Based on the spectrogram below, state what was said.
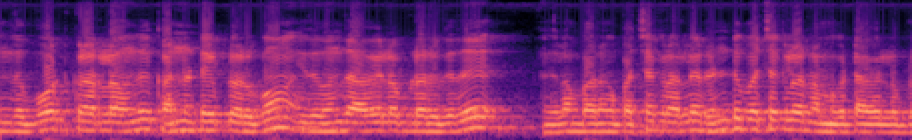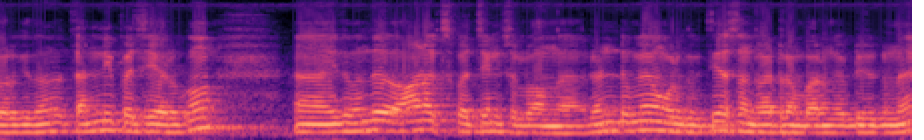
இந்த போட் கலரில் வந்து கண்ணு டைப்பில் இருக்கும். இது வந்து அவைலபிளாக இருக்குது. இதெல்லாம் பாருங்கள் பச்சை கலரில் ரெண்டு பச்சை கலர் நம்மக்கிட்ட அவைலபிளாக இருக்குது. இது வந்து தண்ணி பச்சையாக இருக்கும். இது வந்து ஆனக்ஸ் பச்சைன்னு சொல்லுவாங்க. ரெண்டுமே உங்களுக்கு வித்தியாசம் காட்டுறேன் பாருங்கள் எப்படி இருக்குன்னு.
